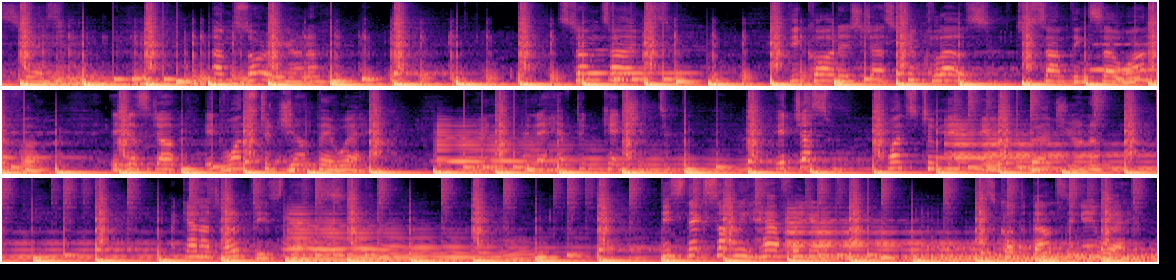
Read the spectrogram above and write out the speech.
yes, yes. I'm sorry, you know. Sometimes the chord is just too close to something so wonderful. It just jump, it wants to jump away, you know, and I have to catch it. It just wants to make me look bad, you know. I cannot help these things. This next song we have for you is called The Bouncing Away.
